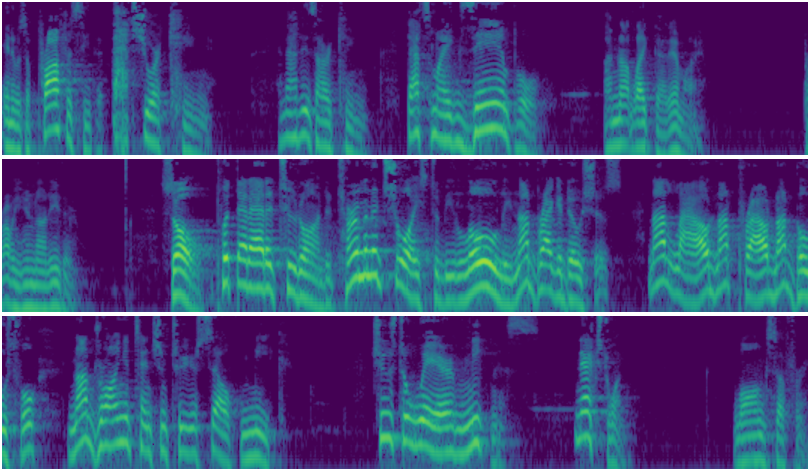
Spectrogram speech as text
and it was a prophecy that that's your king. And that is our king. That's my example. I'm not like that, am I? Probably you're not either. So, put that attitude on. Determine a choice to be lowly, not braggadocious, not loud, not proud, not boastful, not drawing attention to yourself, meek. Choose to wear meekness. Next one. Long suffering.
